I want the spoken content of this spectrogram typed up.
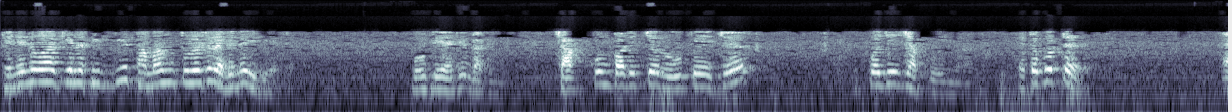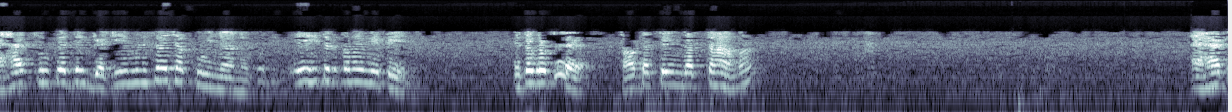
පෙනෙනවා කියන සිද්ධිය Taman තුලට ලැබෙන විදිහට භූතය හැටි දකින්න. චක්කුම් පටිච්ච රූපේච උපජේ චක්කු විඥාන. එතකොට ඇහත් රූපයෙන් ගැටීම නිසා චක්කු විඥානය උපදින ඒ හිතට තමයි මේ පේන්නේ. එතකොට තව පැත්තකින් ගත්තාම ඇහැට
